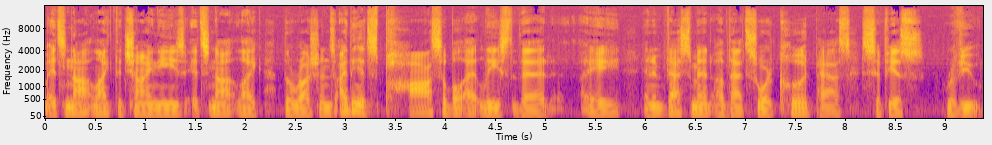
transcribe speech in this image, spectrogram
It's not like the Chinese. It's not like the Russians. I think it's possible, at least, that a an investment of that sort could pass CFIUS review.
